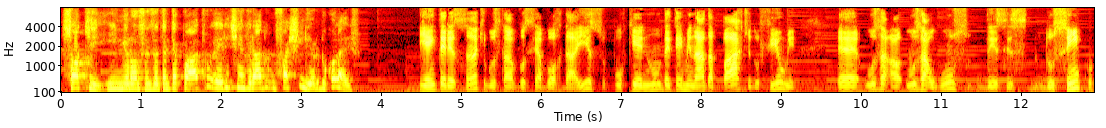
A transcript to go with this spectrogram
Só que em 1984 ele tinha virado o faxineiro do colégio. E é interessante, Gustavo, você abordar isso, porque numa determinada parte do filme é, usa, usa alguns desses dos cinco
